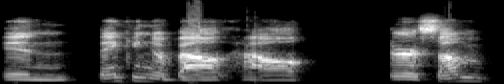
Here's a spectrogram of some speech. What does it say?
in thinking about how there are some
